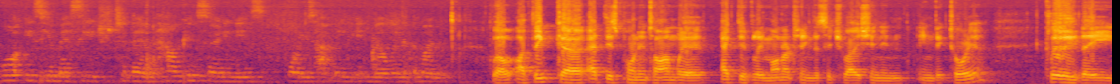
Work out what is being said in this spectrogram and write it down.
what is your message to them? How concerning is what is happening in Melbourne at the moment? Well, I think uh, at this point in time we're actively monitoring the situation in, in Victoria. Clearly the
